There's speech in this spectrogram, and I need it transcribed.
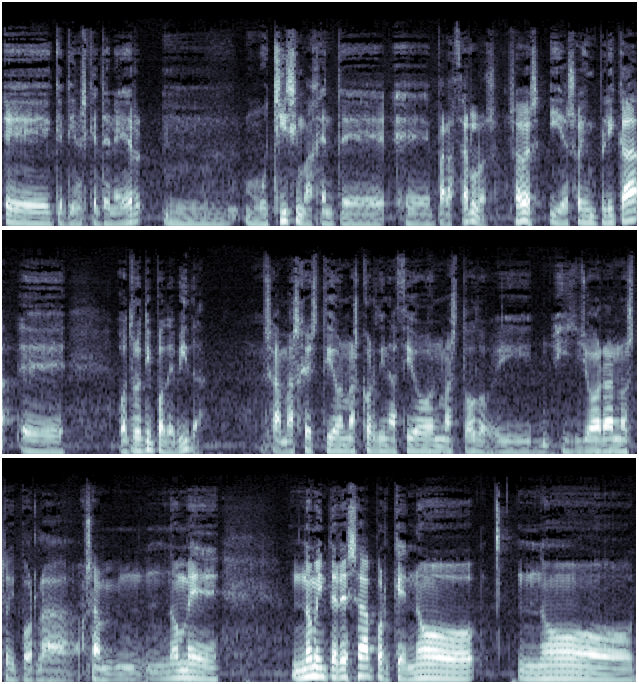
eh, que tienes que tener... Mm, muchísima gente eh, para hacerlos, ¿sabes? Y eso implica eh, otro tipo de vida. O sea, más gestión, más coordinación, más todo. Y, yo ahora no estoy por la... O sea, no me, no me interesa porque no, no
